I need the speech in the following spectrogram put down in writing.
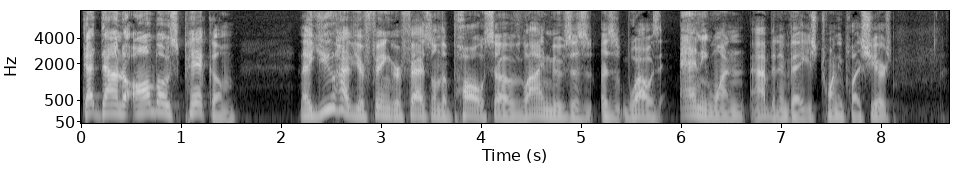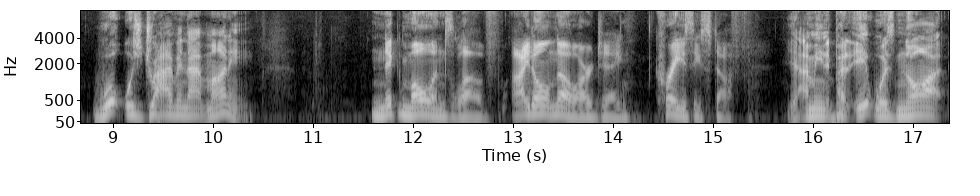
Got down to almost pick them. Now you have your finger fez on the pulse of line moves as, as well as anyone. I've been in Vegas 20 plus years. What was driving that money? nick mullens love i don't know rj crazy stuff Yeah, I mean, but it was not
